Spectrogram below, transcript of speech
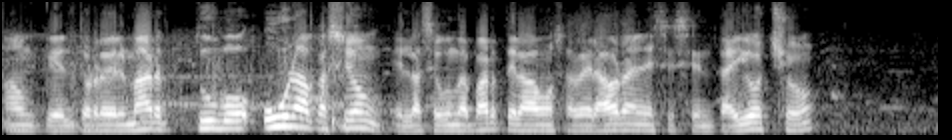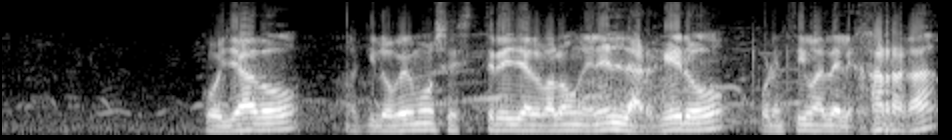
aunque el Torre del Mar tuvo una ocasión en la segunda parte, la vamos a ver ahora en el 68. Collado, aquí lo vemos, estrella el balón en el larguero, por encima del Járraga.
